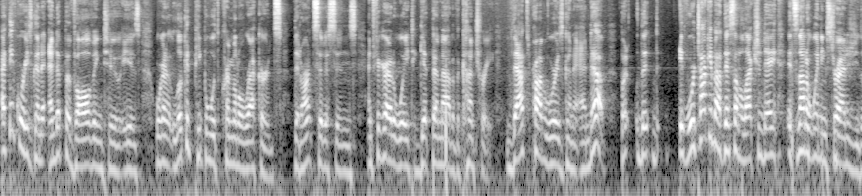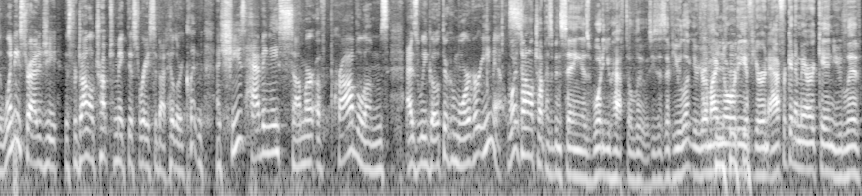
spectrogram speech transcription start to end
I think where he's going to end up evolving to is we're going to look at people with criminal records that aren't citizens and figure out a way to get them out of the country. That's probably where he's going to end up. But the, the, if we're talking about this on election day, it's not a winning strategy. The winning strategy is for Donald Trump to make this race about Hillary Clinton, and she's having a summer of problems as we go through more of her emails. What Donald Trump has been saying is, what do you have to lose? He says, if you look, if you're a minority, if you're an African American, you live,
